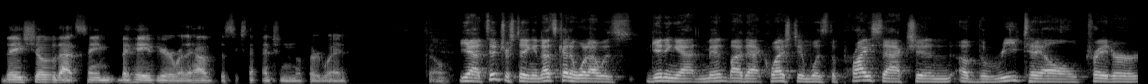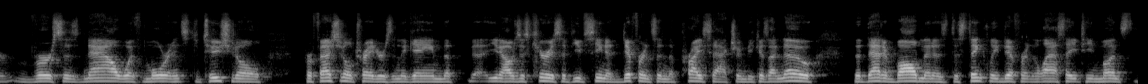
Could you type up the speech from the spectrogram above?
they show that same behavior where they have this extension in the third wave. So yeah, it's interesting, and that's kind of what I was getting at and meant by that question was the price action of the retail trader versus now with more institutional professional traders in the game. The you know I was just curious if you've seen a difference in the price action because I know that that involvement is distinctly different in the last 18 months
